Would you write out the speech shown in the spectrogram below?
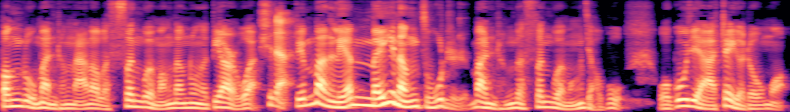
帮助曼城拿到了三冠王当中的第二冠。是的，这曼联没能阻止曼城的三冠王脚步，我估计啊，这个周末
